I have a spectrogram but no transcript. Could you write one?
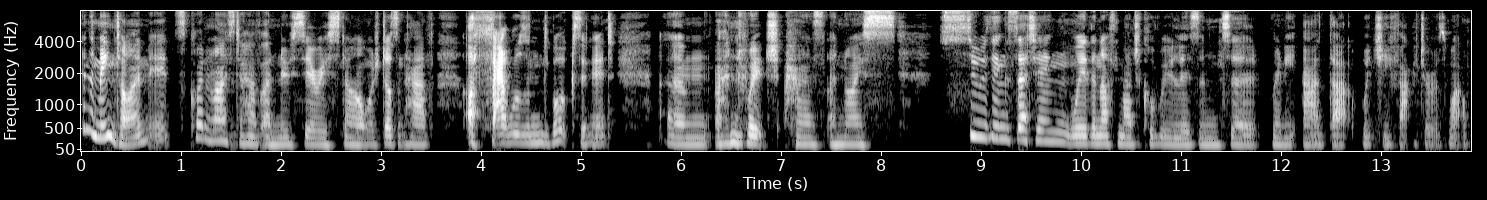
in the meantime, it's quite nice to have a new series start which doesn't have a thousand books in it, um, and which has a nice, soothing setting with enough magical realism to really add that witchy factor as well.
